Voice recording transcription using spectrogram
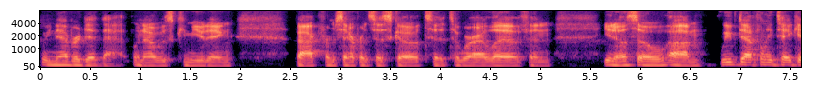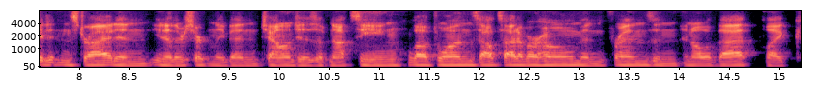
We never did that when I was commuting back from San Francisco to to where I live, and you know, so um, we've definitely taken it in stride, and you know, there's certainly been challenges of not seeing loved ones outside of our home and friends and and all of that. Like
